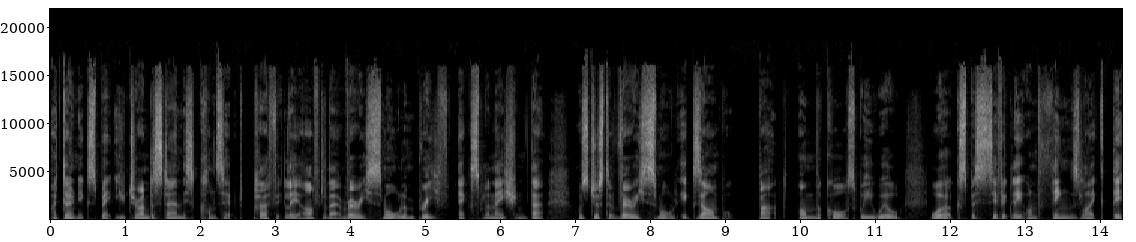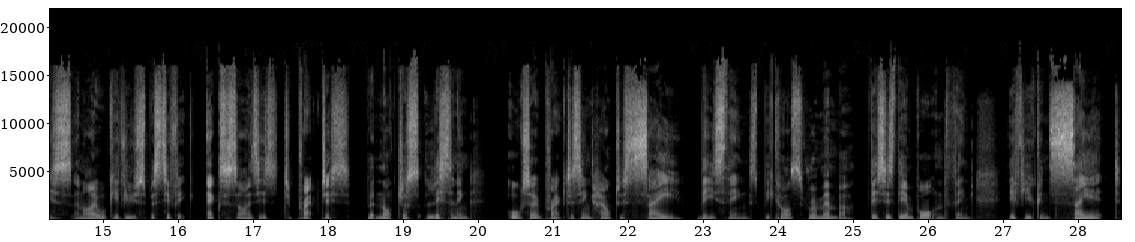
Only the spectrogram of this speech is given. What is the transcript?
I don't expect you to understand this concept perfectly after that very small and brief explanation. That was just a very small example. But on the course, we will work specifically on things like this, and I will give you specific exercises to practice, but not just listening, also practicing how to say these things. Because remember, this is the important thing. If you can say it,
